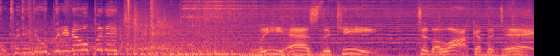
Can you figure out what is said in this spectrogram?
Open it, open it, open it. Lee has the key to the lock of the day.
